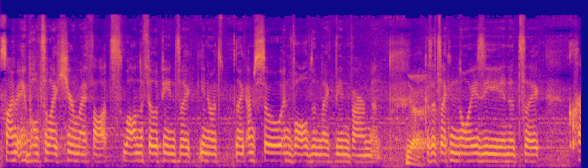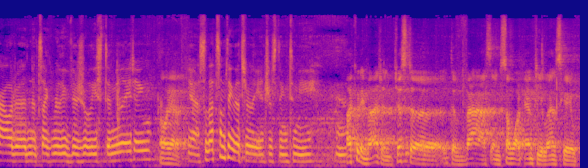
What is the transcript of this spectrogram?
So I'm able to like hear my thoughts. While in the Philippines, like you know, it's like I'm so involved in like the environment. Yeah. Because it's like noisy and it's like crowded and it's like really visually stimulating. Oh, yeah. Yeah. So that's something that's really interesting to me. Yeah. I could imagine just the, the vast and somewhat empty landscape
